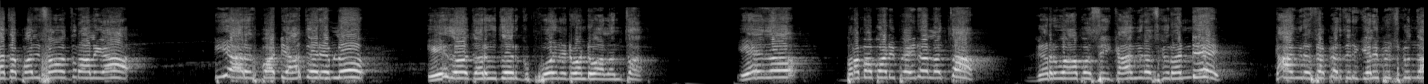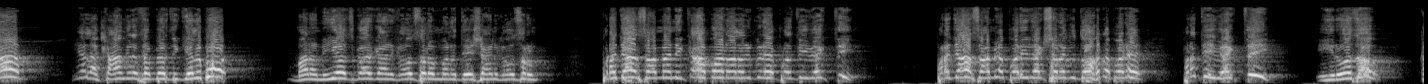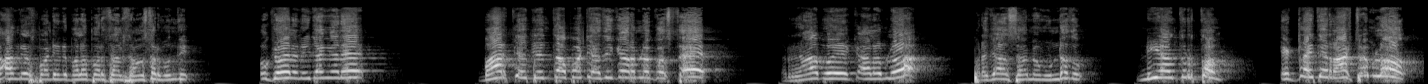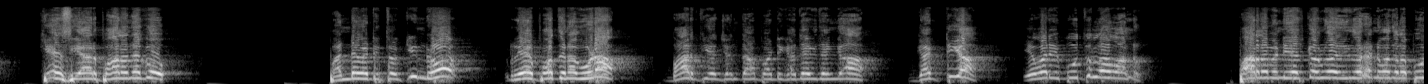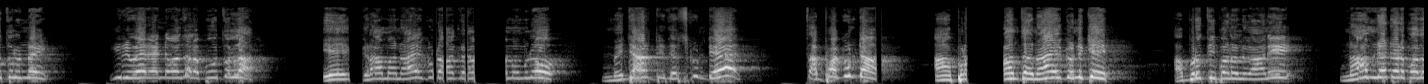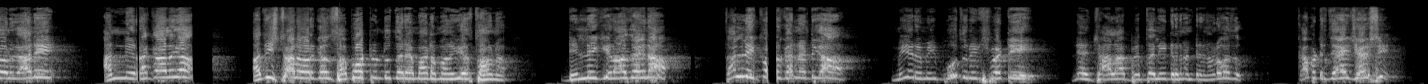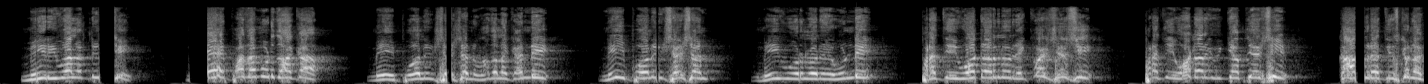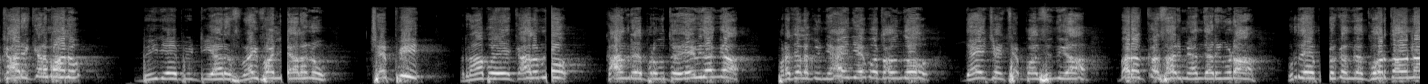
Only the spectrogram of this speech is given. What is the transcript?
గత పది సంవత్సరాలుగా టిఆర్ఎస్ పార్టీ ఆధ్వర్యంలో ఏదో జరుగుతూ పోయినటువంటి వాళ్ళంతా ఏదో భ్రమపడిపోయిన వాళ్ళంతా గర్వాపసి కాంగ్రెస్కు రండి కాంగ్రెస్ అభ్యర్థిని గెలిపించుకుందాం ఇలా కాంగ్రెస్ అభ్యర్థి గెలుపు మన నియోజకవర్గానికి అవసరం మన దేశానికి అవసరం. ప్రజాస్వామ్యాన్ని కాపాడాలనుకునే ప్రతి వ్యక్తి ప్రజాస్వామ్య పరిరక్షణకు దోహదపడే ప్రతి వ్యక్తి ఈరోజు కాంగ్రెస్ పార్టీని బలపరచాల్సిన అవసరం ఉంది. ఒకవేళ నిజంగానే భారతీయ జనతా పార్టీ అధికారంలోకి వస్తే రాబోయే కాలంలో ప్రజాస్వామ్యం ఉండదు. నియంతృత్వం ఎట్లయితే రాష్ట్రంలో కేసీఆర్ పాలనకు పండబెట్టి తొక్కిండ్రో రేపొద్దున కూడా భారతీయ జనతా పార్టీకి అదేవిధంగా గట్టిగా ఎవరి బూతుల్లో వాళ్ళు? పార్లమెంట్ నియోజకవర్గంలో ఇరవై రెండు వందల బూతులు ఉన్నాయి ఇరవై రెండు వందల బూతుల్లో ఏ గ్రామ నాయకుడు ఆ గ్రామంలో మెజారిటీ తెచ్చుకుంటే తప్పకుండా ఆ ప్రాంత నాయకునికి అభివృద్ధి పనులు కానీ నామినేటెడ్ పదవులు కానీ అన్ని రకాలుగా అధిష్టాన వర్గం సపోర్ట్ ఉంటుందనే మాట మనం చేస్తా ఉన్నాం. ఢిల్లీకి రాజైనా తల్లి కొడుకు అన్నట్టుగా మీరు మీ బూతు నిడిచిపెట్టి నేను చాలా పెద్ద లీడర్ అంటే నడవదు. కాబట్టి దయచేసి మీరు ఇవ్వాలంటే పదమూడు దాకా మీ పోలింగ్ స్టేషన్ వదలకండి. మీ పోలింగ్ స్టేషన్ మీ ఊర్లోనే ఉండి ప్రతి ఓటర్ను రిక్వెస్ట్ చేసి ప్రతి ఓటర్కి విజ్ఞప్తి చేసి కాంగ్రెస్ తీసుకున్న కార్యక్రమాలు బీజేపీ టీఆర్ఎస్ వైఫల్యాలను చెప్పి రాబోయే కాలంలో కాంగ్రెస్ ప్రభుత్వం ఏ విధంగా ప్రజలకు న్యాయం చేయబోతా ఉందో దయచేసి చెప్పాల్సిందిగా మరొక్కసారి మీ అందరిని కూడా హృదయపూర్వకంగా కోరుతా ఉన్నా.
